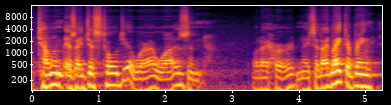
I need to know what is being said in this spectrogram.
tell him, as I just told you, where I was and what I heard. And I said, I'd like to bring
